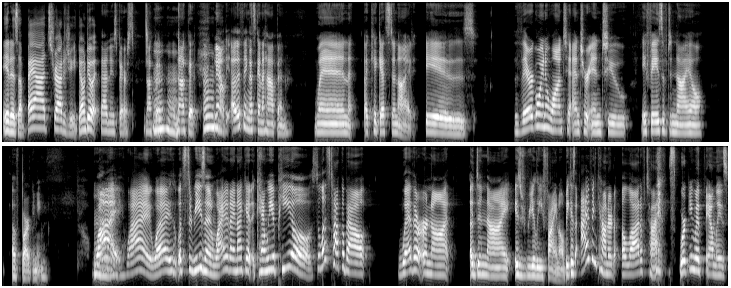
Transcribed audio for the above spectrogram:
it is a bad strategy. Don't do it. Bad news bears. Not good. Mm-hmm. Not good. Mm-hmm. Now, the other thing that's going to happen when a kid gets denied is they're going to want to enter into a phase of denial of bargaining. Mm. Why? Why? Why? What's the reason? Why did I not get? Can we appeal? So let's talk about whether or not a deny is really final because I've encountered a lot of times working with families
